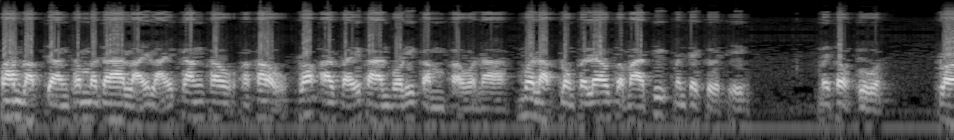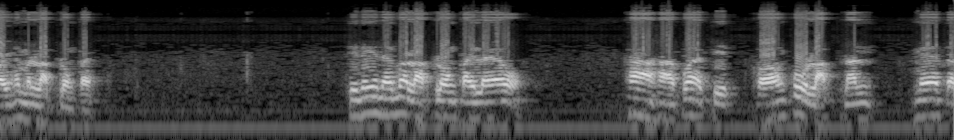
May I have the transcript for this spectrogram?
ความหลับอย่างธรรมดาหลายๆครั้งเข้าเข้า เพราะอาศัยการบริกรรมภาวนา เมื่อหลับลงไปแล้วสมาธิมันจะเกิดเอง ไม่ต้องกลัว ปล่อยให้มันหลับลงไป ทีนี้ในเมื่อหลับลงไปแล้ว ถ้าหากว่าจิตของผู้หลับนั้น แม้แต่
